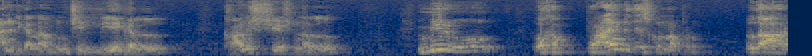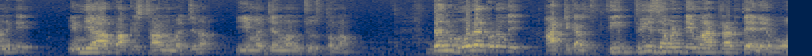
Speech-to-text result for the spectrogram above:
అన్నిటికన్నా మించి లీగల్ కాన్స్టిట్యూషనల్ మీరు ఒక పాయింట్ తీసుకున్నప్పుడు ఉదాహరణకి ఇండియా పాకిస్తాన్ మధ్యన ఈ మధ్యన మనం చూస్తున్నాం. దాని మూల ఎక్కడుంది ఆర్టికల్ త్రీ త్రీ సెవెంటీ మాట్లాడితేనేమో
